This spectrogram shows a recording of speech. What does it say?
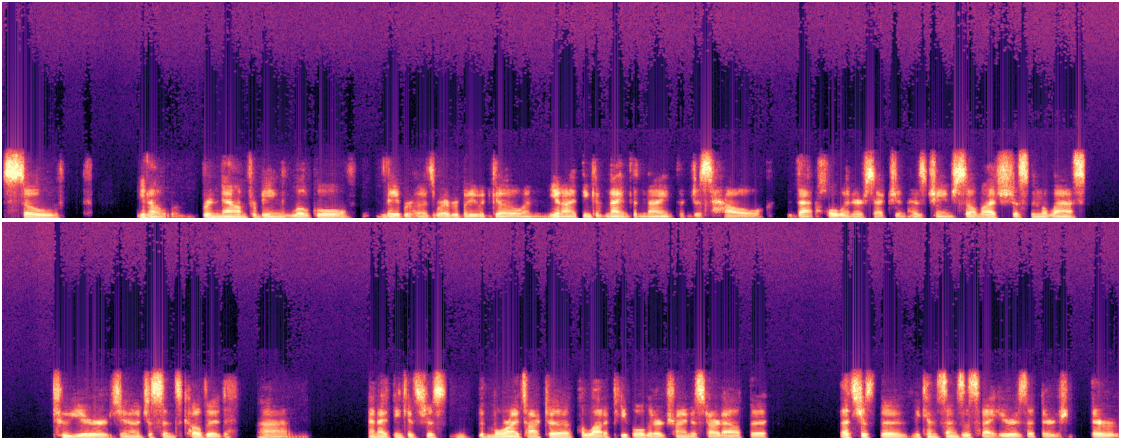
so you know, renowned for being local neighborhoods where everybody would go. And, you know, I think of Ninth and Ninth and just how that whole intersection has changed so much just in the last two years, you know, just since COVID. Um, and I think it's just the more I talk to a lot of people that are trying to start out, the that's just the, the consensus that I hear is that they're they're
